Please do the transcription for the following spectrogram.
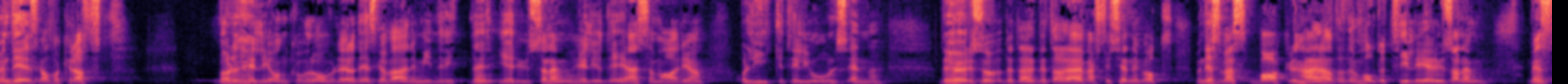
Men dere skal få kraft når Den hellige ånd kommer over dere, og dere skal være mine vitner i Jerusalem, hele Judea, Samaria og like til jordens ende. Det høres jo, dette, dette er verst vi kjenner godt, men det som er bakgrunnen her, er at de holdt jo til i Jerusalem, mens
